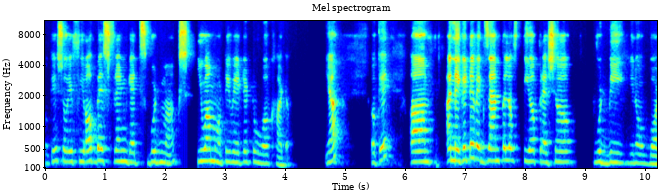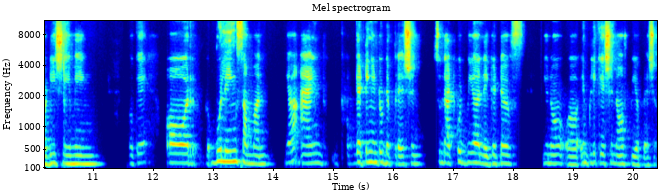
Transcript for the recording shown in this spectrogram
Okay, so if your best friend gets good marks, you are motivated to work harder. Yeah, okay. Um, a negative example of peer pressure would be, you know, body shaming, okay, or bullying someone yeah and getting into depression. So that could be a negative you know uh, implication of peer pressure.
